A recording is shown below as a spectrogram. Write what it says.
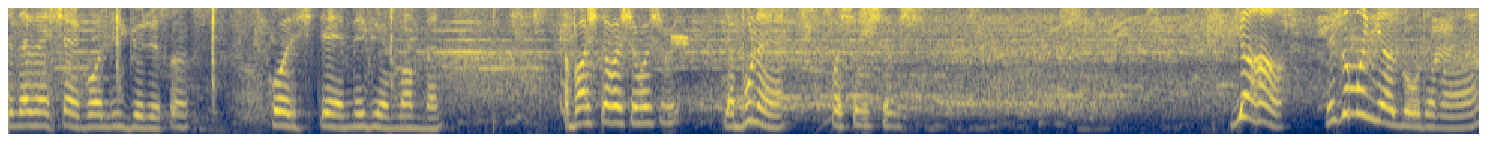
Evet arkadaşlar gol değil görüyorsunuz. Gol işte ne diyorum lan ben. Ya başla başla başla. Ya bu ne? Başla başla başla. Ya ne zaman geldi o adama ya?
